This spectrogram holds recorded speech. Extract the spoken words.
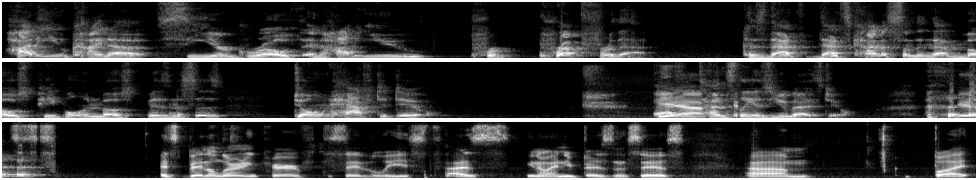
how do you kind of see your growth and how do you pre- prep for that? Because that's that's kind of something that most people in most businesses don't have to do as Yeah. intensely as you guys do. it's it's been a learning curve to say the least, as you know any business is. Um, but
